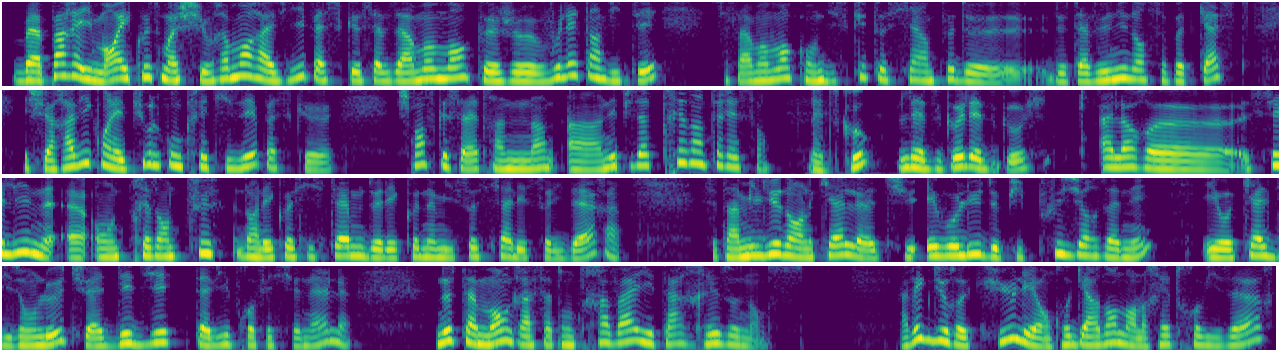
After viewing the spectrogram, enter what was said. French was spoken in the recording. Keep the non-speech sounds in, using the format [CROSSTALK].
Bah pareillement, écoute, moi je suis vraiment ravie parce que ça faisait un moment que je voulais t'inviter. Ça fait un moment qu'on discute aussi un peu de, de, ta venue dans ce podcast. Et je suis ravie qu'on ait pu le concrétiser parce que je pense que ça va être un, un épisode très intéressant. Let's go. Let's go, let's go. Alors euh, Céline, euh, on ne te présente plus dans l'écosystème de l'économie sociale et solidaire. C'est un milieu dans lequel tu évolues depuis plusieurs années et auquel, disons-le, tu as dédié ta vie professionnelle, notamment grâce à ton travail et ta résonance. Avec du recul et en regardant dans le rétroviseur,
